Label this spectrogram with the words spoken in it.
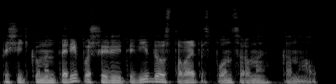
пишіть коментарі, поширюйте відео, ставайте спонсорами каналу.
